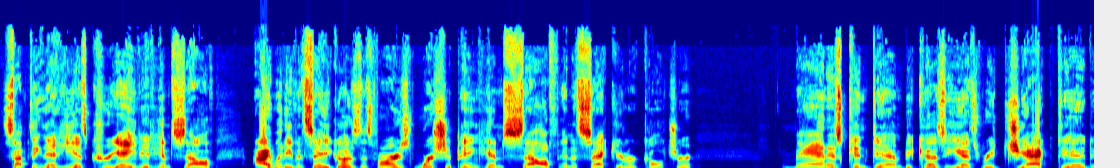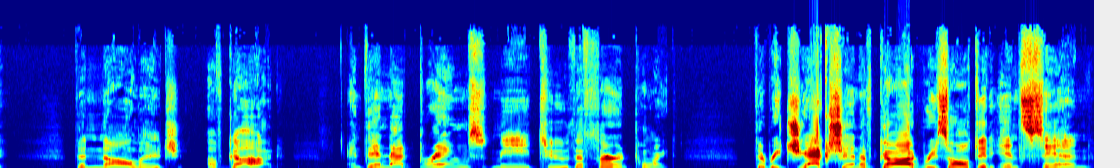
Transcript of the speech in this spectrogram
something that he has created himself I would even say he goes as far as worshiping himself in a secular culture. Man is condemned because he has rejected the knowledge of God. And then that brings me to the third point. The rejection of God resulted in sin,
